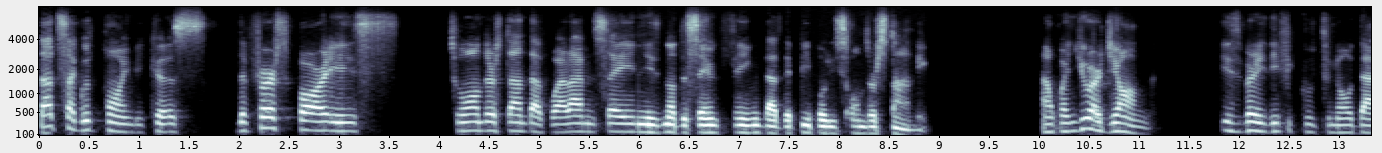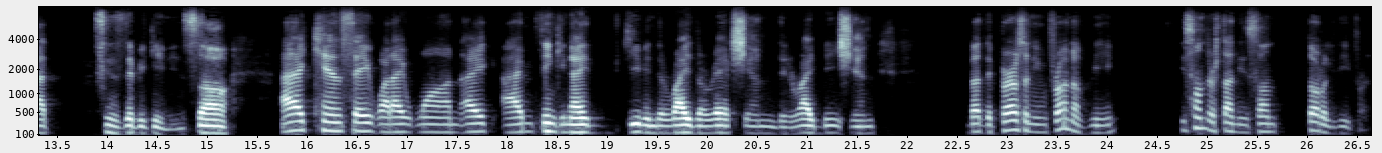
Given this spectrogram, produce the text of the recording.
That's a good point because the first part is to understand that what I'm saying is not the same thing that the people is understanding. And when you are young, it's very difficult to know that since the beginning. So I can say what I want. I, I'm thinking I give in the right direction, the right vision, but the person in front of me is understanding something totally different.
